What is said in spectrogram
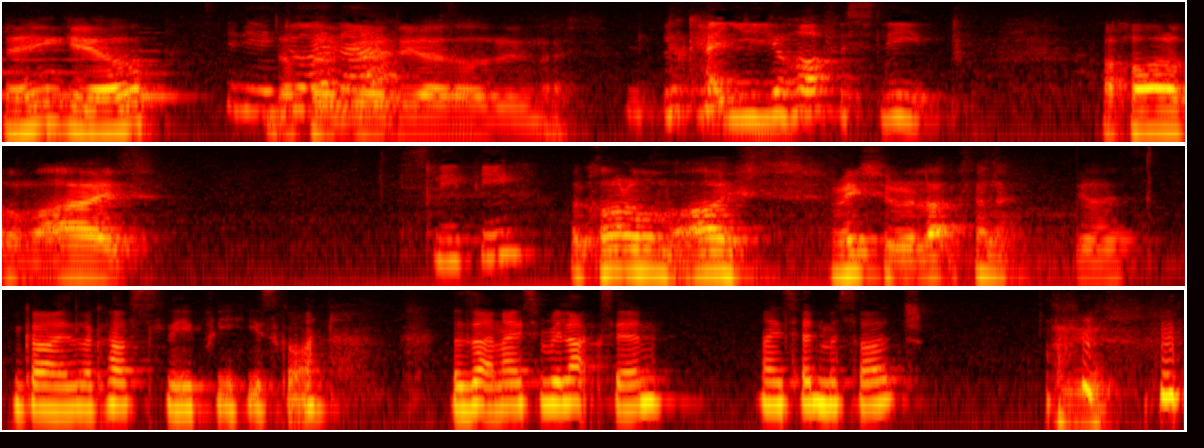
Thank you. Did you That enjoy felt that? good. Yeah, that was really nice. Look at you, you're half asleep. I can't open my eyes. Sleepy? I can't open my eyes. Makes you relax, innit? Guys. Guys, look how sleepy he's gone. Was that nice and relaxing? Nice head massage? Yeah.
